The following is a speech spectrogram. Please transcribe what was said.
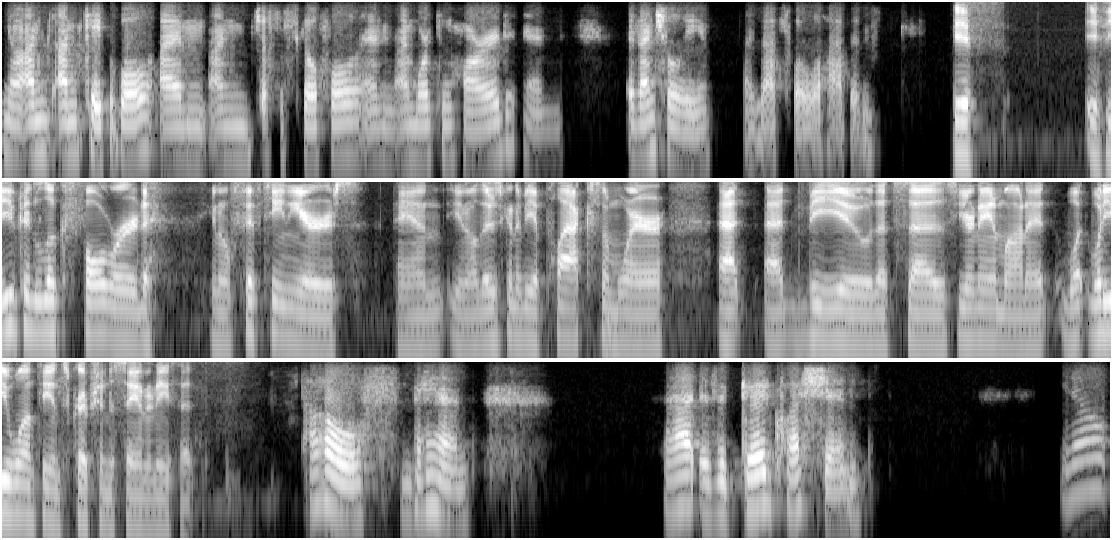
you know I'm I'm capable. I'm I'm just as skillful and I'm working hard and eventually like that's what will happen. If if you could look forward, you know, 15 years and you know there's going to be a plaque somewhere at at VU that says your name on it, what what do you want the inscription to say underneath it? Oh man, That is a good question. You know,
